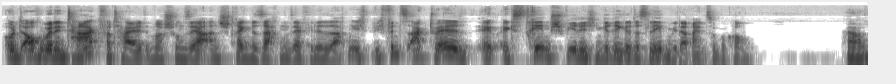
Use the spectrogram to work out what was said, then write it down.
Und auch über den Tag verteilt immer schon sehr anstrengende Sachen, sehr viele Sachen. Ich, ich finde es aktuell e extrem schwierig, ein geregeltes Leben wieder reinzubekommen. Ja.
